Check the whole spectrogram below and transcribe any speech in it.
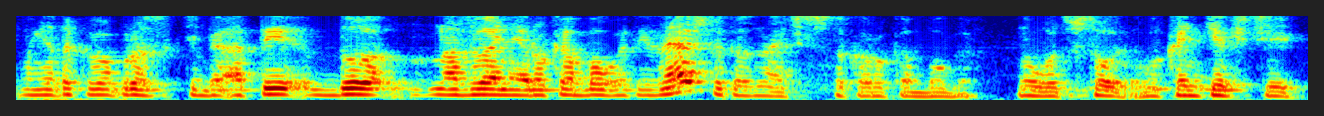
у меня такой вопрос к тебе. А ты до названия «Рука Бога» ты знаешь, что это значит? Что такое «Рука Бога»? Ну вот что в контексте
